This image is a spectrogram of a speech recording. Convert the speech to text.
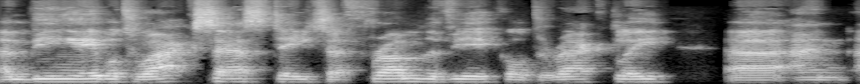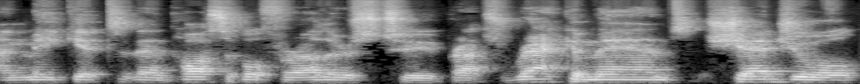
and being able to access data from the vehicle directly uh, and, and make it then possible for others to perhaps recommend, schedule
